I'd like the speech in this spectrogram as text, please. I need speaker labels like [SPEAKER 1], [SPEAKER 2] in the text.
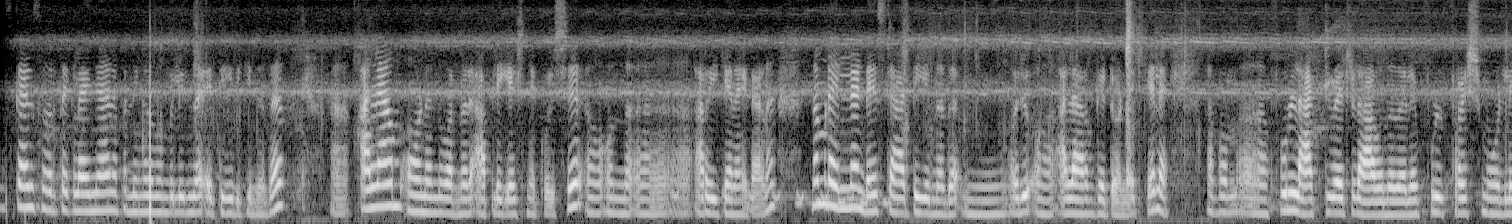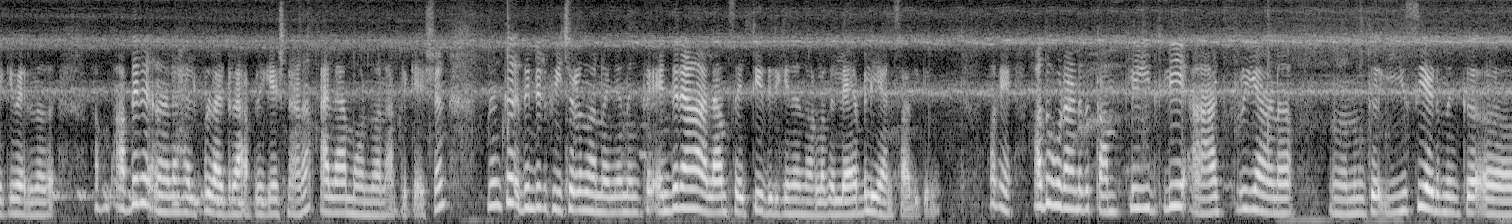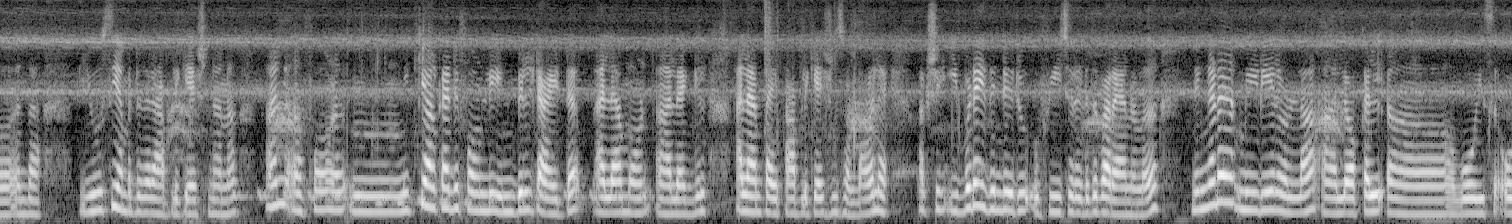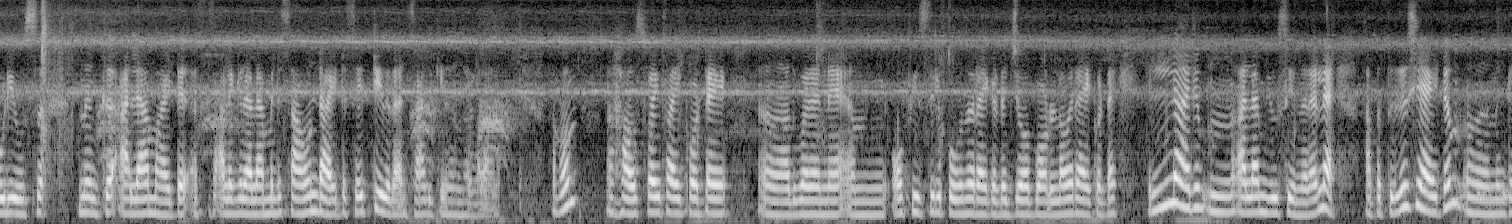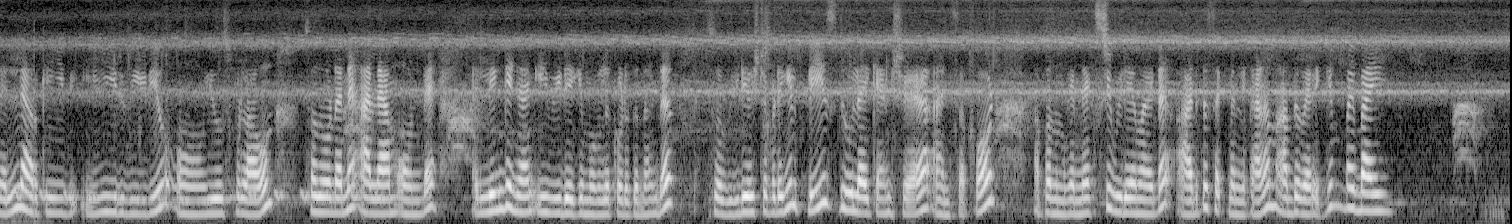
[SPEAKER 1] നമസ്കാരം സുഹൃത്തുക്കളെ ഞാനിപ്പോൾ നിങ്ങളുടെ മുമ്പിൽ ഇന്ന് എത്തിയിരിക്കുന്നത് അലാം ഓൺ എന്ന് പറഞ്ഞൊരു ആപ്ലിക്കേഷനെ കുറിച്ച് ഒന്ന് അറിയിക്കാനായിട്ടാണ്. നമ്മുടെ എല്ലാം ഡേ സ്റ്റാർട്ട് ചെയ്യുന്നത് ഒരു അലാറം കേട്ടുകൊണ്ടായിരിക്കും അല്ലേ? അപ്പം ഫുൾ ആക്ടിവേറ്റഡ് ആവുന്നത് അല്ലെങ്കിൽ ഫുൾ ഫ്രഷ് മോഡിലേക്ക് വരുന്നത്. അപ്പം അതിന് നല്ല ഹെൽപ്ഫുൾ ആയിട്ടൊരു ആപ്ലിക്കേഷനാണ് അലാം ഓൺ എന്ന് പറഞ്ഞ ആപ്ലിക്കേഷൻ നിങ്ങൾക്ക് ഇതിന്റെ ഒരു ഫീച്ചർ എന്ന് പറഞ്ഞു കഴിഞ്ഞാൽ നിങ്ങൾക്ക് എന്തിനാണ് അലാം സെറ്റ് ചെയ്തിരിക്കുന്നത് എന്നുള്ളത് ലേബൽ ചെയ്യാൻ സാധിക്കുന്നു. ഓക്കെ അതുകൂടാണ്ട് ഇത് കംപ്ലീറ്റ്ലി ആഡ് ഫ്രീ ആണ്. നമുക്ക് ഈസി ആയിട്ട് നിങ്ങൾക്ക് എന്താ യൂസ് ചെയ്യാൻ പറ്റുന്ന ഒരു ആപ്ലിക്കേഷനാണ് ആൻഡ് ഫോൺ മിക്ക ആൾക്കാരുടെ ഫോണിൽ ഇൻബിൽട്ട് ആയിട്ട് അലാം ഓൺ അല്ലെങ്കിൽ അലാം ടൈപ്പ് ആപ്ലിക്കേഷൻസ് ഉണ്ടാവും അല്ലേ? പക്ഷേ ഇവിടെ ഇതിന്റെ ഒരു ഫീച്ചർ എടുത്ത് പറയാനുള്ളത് നിങ്ങളുടെ മീഡിയയിലുള്ള ലോക്കൽ വോയിസ് ഓഡിയോസ് നിങ്ങൾക്ക് അലാമായിട്ട് അല്ലെങ്കിൽ അലാമിന്റെ സൗണ്ടായിട്ട് സെറ്റ് ചെയ്തിടാൻ സാധിക്കുന്നു എന്നുള്ളതാണ് അപ്പം ഹൗസ് വൈഫ് ആയിക്കോട്ടെ അതുപോലെ തന്നെ ഓഫീസിൽ പോകുന്നവരായിക്കോട്ടെ ജോബ് ഉള്ളവരായിക്കോട്ടെ എല്ലാവരും അലാം യൂസ് ചെയ്യുന്നവരല്ലേ? അപ്പോൾ തീർച്ചയായിട്ടും നിങ്ങൾക്ക് എല്ലാവർക്കും ഈ ഈ ഒരു വീഡിയോ യൂസ്ഫുൾ ആവും. സോ അതുകൊണ്ട് തന്നെ അലാം ഓണിന്റെ ലിങ്ക് ഞാൻ ഈ വീഡിയോയ്ക്ക് മുകളിൽ കൊടുക്കുന്നുണ്ട്. സോ വീഡിയോ ഇഷ്ടപ്പെട്ടെങ്കിൽ please do like and share and support അപ്പോൾ നമുക്ക് നെക്സ്റ്റ് വീഡിയോയുമായിട്ട് അടുത്ത സെഗ്മെന്റിൽ കാണാം. അതുവരയ്ക്കും ബൈ ബൈ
